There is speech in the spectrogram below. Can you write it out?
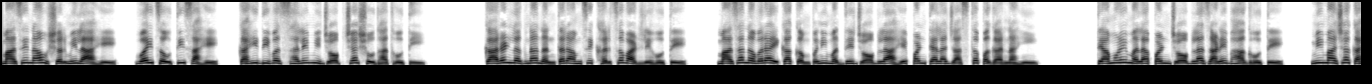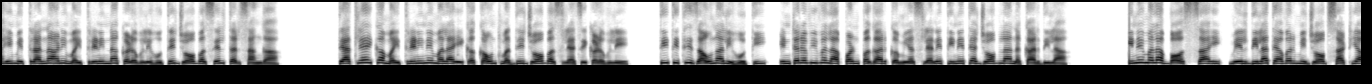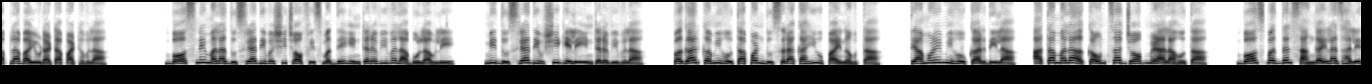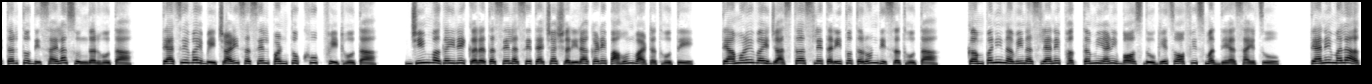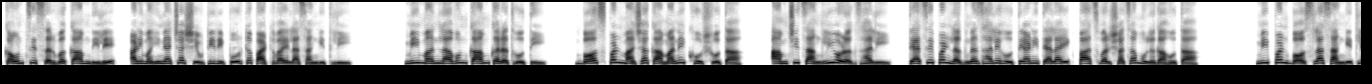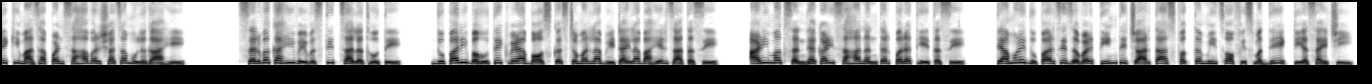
माझे नाव शर्मिला आहे वय चौतीस आहे. काही दिवस झाले मी जॉबच्या शोधात होती. कारण लग्नानंतर आमचे खर्च वाढले होते. माझा नवरा एका कंपनीमध्ये जॉबला आहे पण त्याला जास्त पगार नाही. त्यामुळे मला पण जॉबला जाणे भाग होते. मी माझ्या काही मित्रांना आणि मैत्रिणींना कळवले होते जॉब असेल तर सांगा. त्यातल्या एका मैत्रिणीने मला एक अकाउंटमध्ये जॉब असल्याचे कळवले. ती तिथे जाऊन आली होती. इंटरव्ह्यूला पण पगार कमी असल्याने तिने त्या जॉबला नकार दिला. तिने मला बॉसचा मेल दिला त्यावर मी जॉबसाठी आपला बायोडाटा पाठवला. बॉसने मला दुसऱ्या दिवशीच ऑफिसमध्ये इंटरव्ह्यूला बोलावले. मी दुसऱ्या दिवशी गेले इंटरव्ह्यूला. पगार कमी होता पण दुसरा काही उपाय नव्हता. त्यामुळे मी होकार दिला. आता मला अकाउंटचा जॉब मिळाला होता. बॉसबद्दल सांगायला झाले तर तो दिसायला सुंदर होता. त्याचे वय बेचाळीस असेल पण तो खूप फिट होता. जिम वगैरे करत असेल असे त्याच्या शरीराकडे पाहून वाटत होते. त्यामुळे वय जास्त असले तरी तो तरुण दिसत होता. कंपनी नवीन असल्याने फक्त मी आणि बॉस दोघेच ऑफिसमध्ये असायचो. त्याने मला अकाउंटचे सर्व काम दिले आणि महिन्याच्या शेवटी रिपोर्ट पाठवायला सांगितली. मी मन लावून काम करत होती. बॉस पण माझ्या कामाने खुश होता. आमची चांगली ओळख झाली. त्याचे पण लग्न झाले होते आणि त्याला एक पाच वर्षाचा मुलगा होता. मी पण बॉसला सांगितले की माझा पण सहा वर्षाचा मुलगा आहे. सर्व काही व्यवस्थित चालत होते. दुपारी बहुतेक वेळा बॉस कस्टमरला भेटायला बाहेर जात असे. आणि मग संध्याकाळी सहा नंतर परत येत असे. त्यामुळे दुपारचे जवळ तीन ते चार तास फक्त मीच ऑफिसमध्ये एकटी असायची.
